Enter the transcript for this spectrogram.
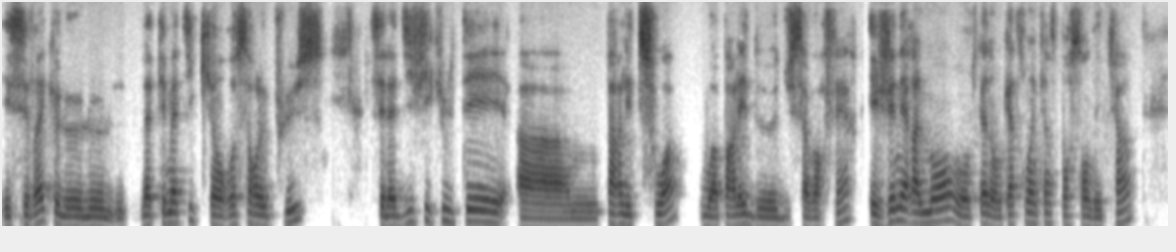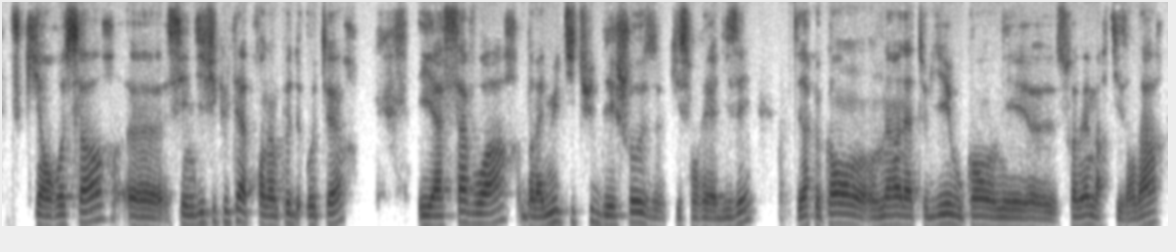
Et c'est vrai que le, le, la thématique qui en ressort le plus, c'est la difficulté à hum, parler de soi ou à parler de, du savoir-faire. Et généralement, ou en tout cas dans 95% des cas, ce qui en ressort, euh, c'est une difficulté à prendre un peu de hauteur et à savoir, dans la multitude des choses qui sont réalisées, C'est-à-dire que quand on a un atelier ou quand on est soi-même artisan d'art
